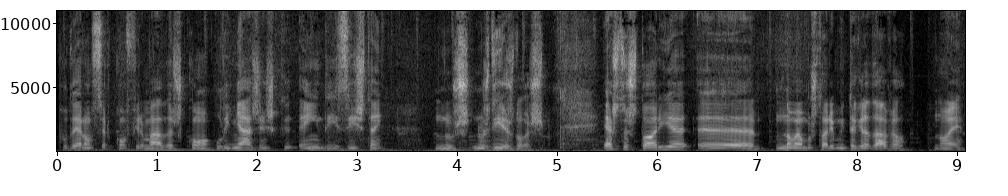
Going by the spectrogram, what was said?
puderam ser confirmadas com linhagens que ainda existem nos, nos dias de hoje. Esta história ah, não é uma história muito agradável, não é?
